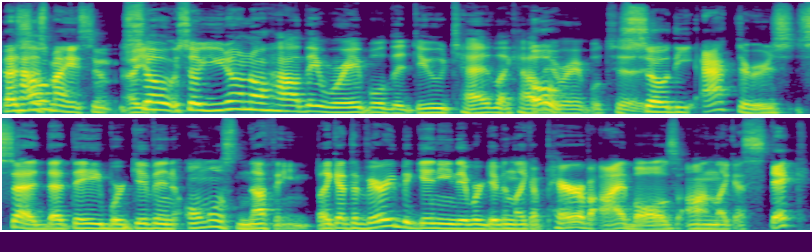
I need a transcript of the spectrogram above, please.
that's How- just my assumption. oh, uh, yeah. So, so you don't know how they were able to do Ted, like how they oh, were able to. So the actors said that they were given almost nothing. Like at the very beginning, they were given like a pair of eyeballs on like a stick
